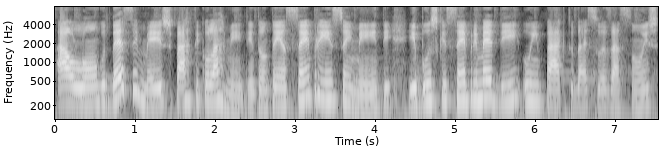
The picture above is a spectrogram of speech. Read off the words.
ao longo desse mês, particularmente. Então, tenha sempre isso em mente e busque sempre medir o impacto das suas ações,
